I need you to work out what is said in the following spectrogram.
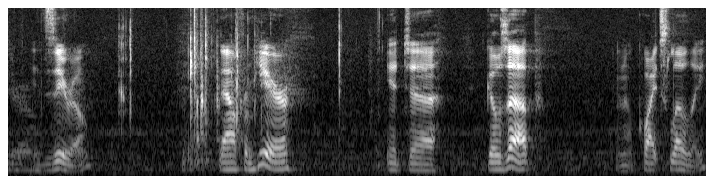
Zero. It's 0. Now from here, it uh, goes up you know, quite slowly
